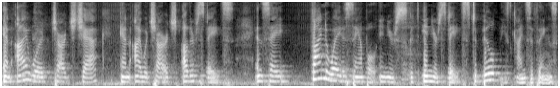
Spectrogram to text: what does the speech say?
And I would charge Jack and I would charge other states and say, Find a way to sample in your, in your states to build these kinds of things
